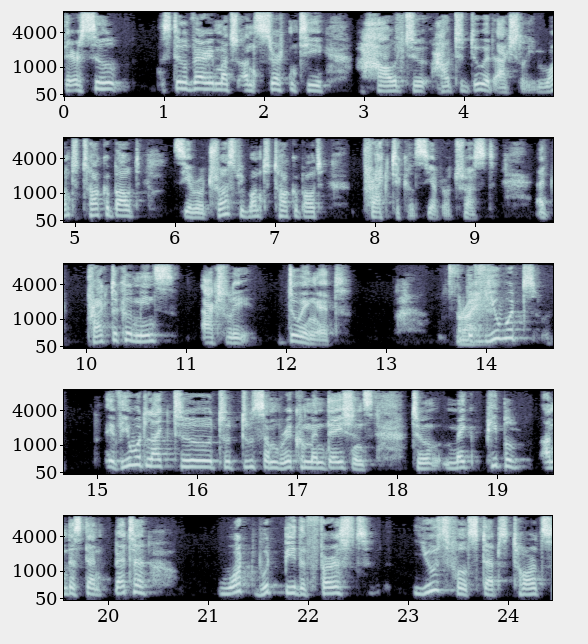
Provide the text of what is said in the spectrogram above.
there is still still very much uncertainty how to how to do it. Actually, we want to talk about zero trust. We want to talk about practical zero trust, and practical means actually doing it. Right. If you would if you would like to to do some recommendations to make people understand better what would be the first useful steps towards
